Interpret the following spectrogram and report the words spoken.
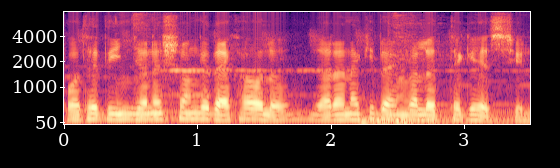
পথে তিনজনের সঙ্গে দেখা হলো, যারা নাকি ব্যাঙ্গালোর থেকে এসছিল।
